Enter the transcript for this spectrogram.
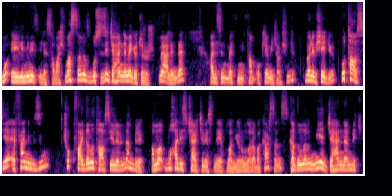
Bu eğiliminiz ile savaşmazsanız bu sizi cehenneme götürür. Mealinde hadisin metnini tam okuyamayacağım şimdi. Böyle bir şey diyor. Bu tavsiye Efendimizin çok faydalı tavsiyelerinden biri. Ama bu hadis çerçevesinde yapılan yorumlara bakarsanız kadınların niye cehennemlik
